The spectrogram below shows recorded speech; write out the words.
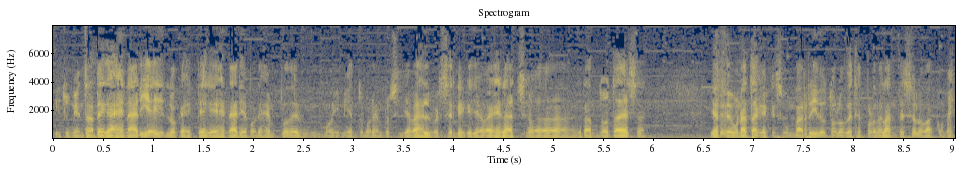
Y tú mientras pegas en área y lo que pegues en área, por ejemplo, del movimiento, por ejemplo, si llevas el berserker que llevas el hacha grandota esa y Sí. haces un ataque que es un barrido, todo lo que esté por delante se lo va a comer,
